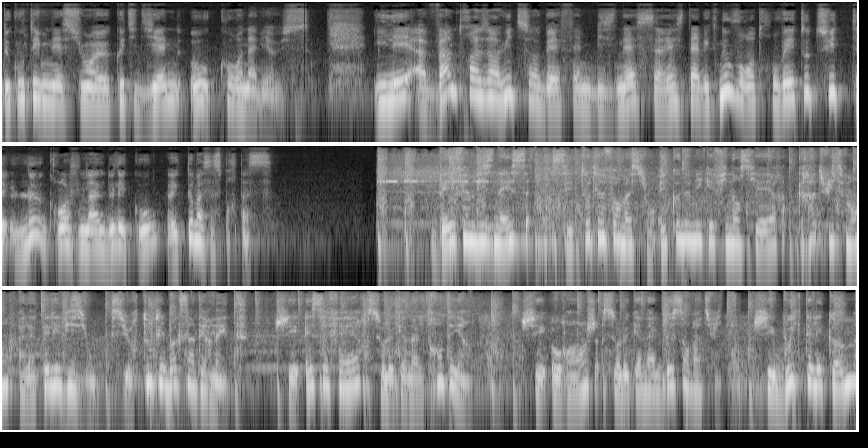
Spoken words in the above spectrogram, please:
de contaminations euh, quotidiennes au coronavirus. Il est à 23h08 sur BFM Business. Restez avec nous, vous retrouvez tout de suite le grand journal de l'écho avec Thomas Asportas. BFM Business, c'est toute l'information économique et financière gratuitement à la télévision, sur toutes les boxes Internet. Chez SFR sur le canal 31. Chez Orange sur le canal 228. Chez Bouygues Télécom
